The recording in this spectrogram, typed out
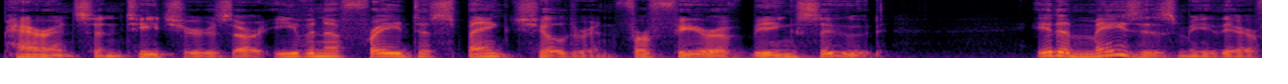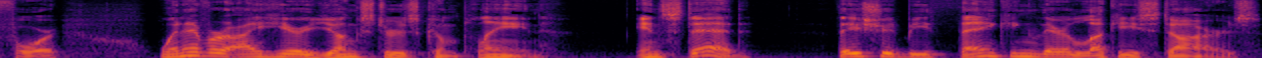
Parents and teachers are even afraid to spank children for fear of being sued. It amazes me, therefore, whenever I hear youngsters complain. Instead, they should be thanking their lucky stars.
